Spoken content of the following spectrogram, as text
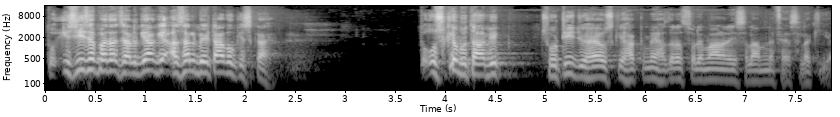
تو اسی سے پتہ چل گیا کہ اصل بیٹا وہ کس کا ہے۔ تو اس کے مطابق چھوٹی جو ہے، اس کے حق میں حضرت سلیمان علیہ السلام نے فیصلہ کیا۔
